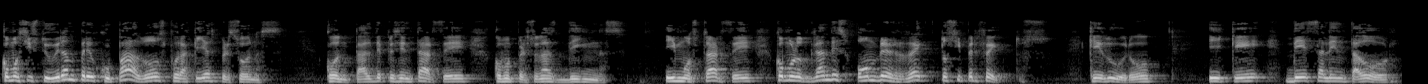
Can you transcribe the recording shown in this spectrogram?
como si estuvieran preocupados por aquellas personas, con tal de presentarse como personas dignas y mostrarse como los grandes hombres rectos y perfectos. Qué duro y qué desalentador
